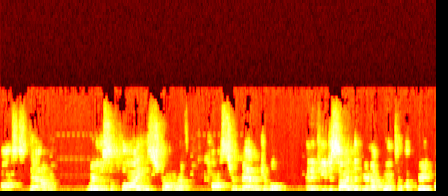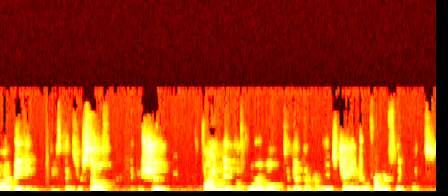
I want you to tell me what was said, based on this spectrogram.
costs down where the supply is strong enough that the costs are manageable. And if you decide that you're not going to upgrade by making these things yourself, that you should find it affordable to get them from the exchange or from your fleet mates.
